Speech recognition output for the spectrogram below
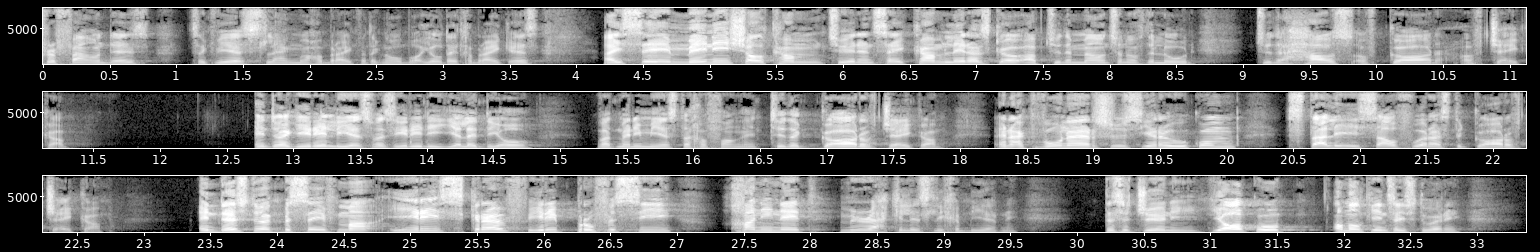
profound is, as ek weer slang mag gebruik wat ek nou al heeltyd gebruik is. Hy sê many shall come to it and say come let us go up to the mountain of the Lord to the house of God of Jacob. En toe ek hierdie lees was hierdie die hele deel wat my die meeste gevang het to the God of Jacob. En ek wonder soos Here, hoekom stel jy jouself voor as the God of Jacob? En dis toe ek besef maar hierdie skrif, hierdie profesie gaan nie net miraculously gebeur nie. Dis 'n journey. Jakob, almal ken sy storie.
